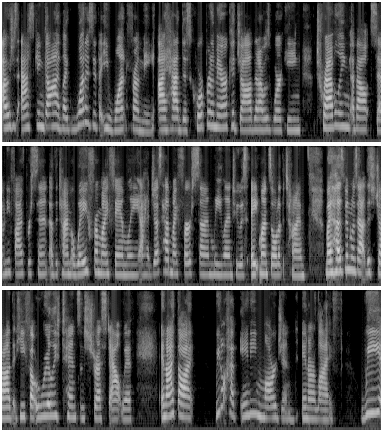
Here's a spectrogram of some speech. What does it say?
I was just asking God, like, what is it that you want from me? I had this corporate America job that I was working, traveling about 75% of the time away from my family. I had just had my first son, Leland, who was eight months old at the time. My husband was at this job that he felt really tense and stressed out with. And I thought, we don't have any margin in our life. We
